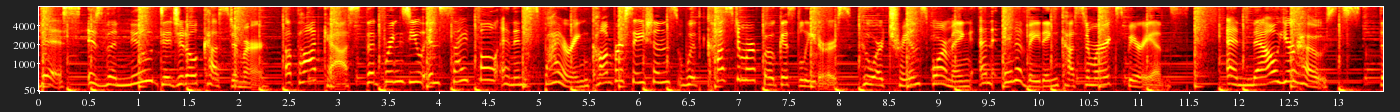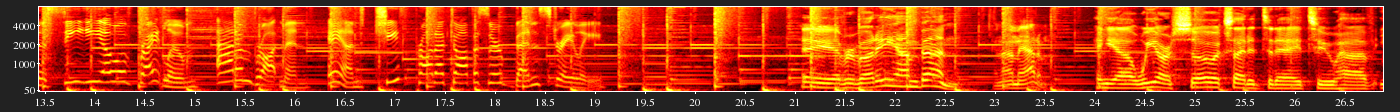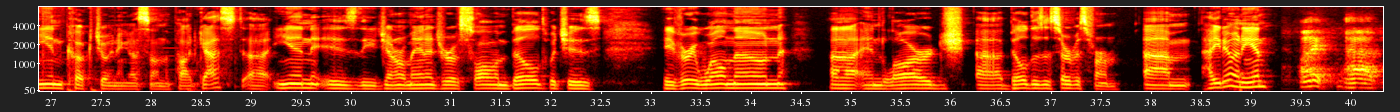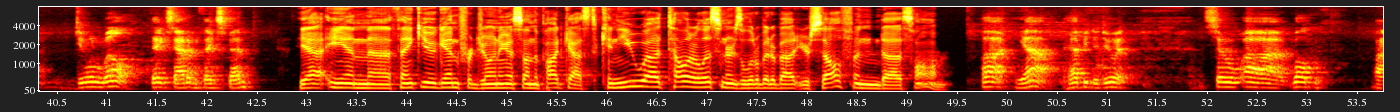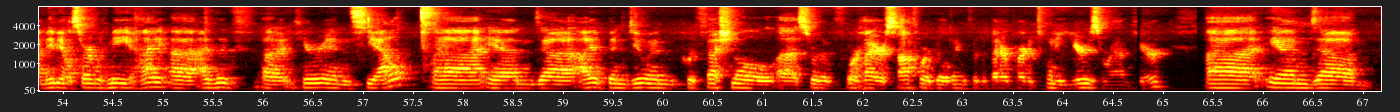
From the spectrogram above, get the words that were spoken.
This is The New Digital Customer, a podcast that brings you insightful and inspiring conversations with customer focused leaders who are transforming and innovating customer experience. And now, your hosts, the CEO of Brightloom, Adam Brotman, and Chief Product Officer Ben Straley. Hey, everybody, I'm Ben. And I'm Adam. Hey, uh, we are so excited today to have Ian Cook joining us on the podcast. Uh, Ian is the general manager of Slalom Build, which is a very well known uh, and large uh, build as a service firm. Um, how you doing, Ian? Hi, uh, doing well. Thanks, Adam. Thanks, Ben. Yeah, Ian, uh, thank you again for joining us on the podcast. Can you tell our listeners a little bit about yourself and Slalom? yeah, happy to do it. So, well, uh, maybe I'll start with me. Hi, uh, I live uh, here in Seattle, uh, and uh, I have been doing professional uh, sort of for hire software building for the better part of 20 years around here. and um,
